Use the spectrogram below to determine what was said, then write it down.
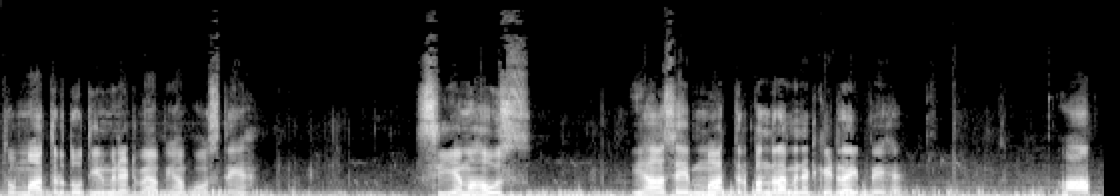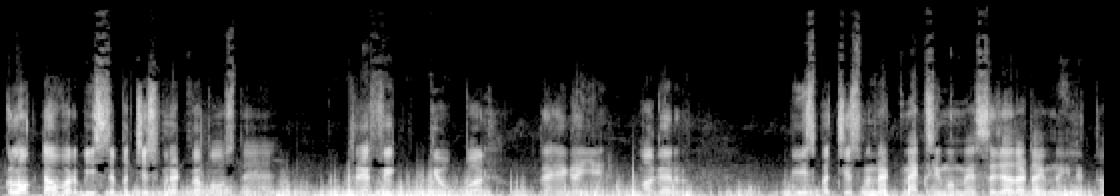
तो मात्र दो तीन मिनट में आप यहाँ पहुँचते हैं। सीएम हाउस यहाँ से मात्र 15 मिनट की ड्राइव पे है। आप क्लॉक टावर 20 से 25 मिनट पर पहुँचते हैं। ट्रैफ़िक के ऊपर रहेगा ये। मगर 20-25 मिनट मैक्सिमम है। इससे ज़्यादा टाइम नहीं लगता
